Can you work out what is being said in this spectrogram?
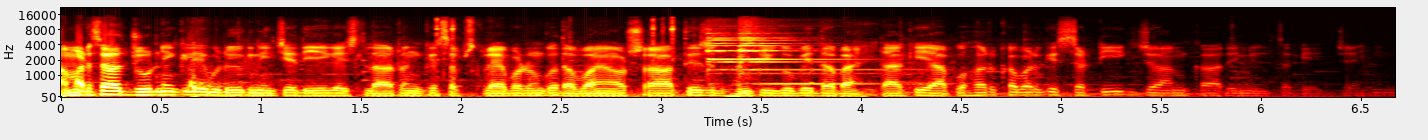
हमारे साथ जुड़ने के लिए वीडियो के नीचे दिए गए इस लाल रंग के सब्सक्राइब बटन को दबाएँ और साथ ही इस घंटी को भी दबाएँ, ताकि आपको हर खबर की सटीक जानकारी मिल सके। जय हिंद।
